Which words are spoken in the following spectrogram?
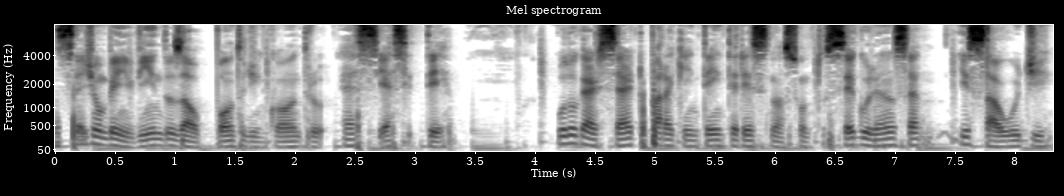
Sejam bem-vindos ao Ponto de Encontro SST, o lugar certo para quem tem interesse no assunto segurança e saúde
